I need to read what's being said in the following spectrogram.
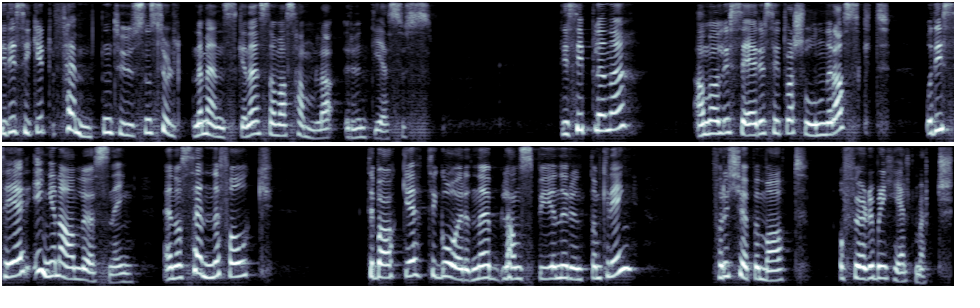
til de sikkert 15 000 sultne menneskene som var samla rundt Jesus. Disiplene analyserer situasjonen raskt, og de ser ingen annen løsning enn å sende folk tilbake til gårdene, landsbyene rundt omkring, for å kjøpe mat, og før det blir helt mørkt.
